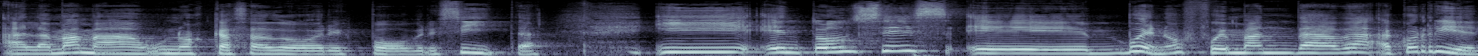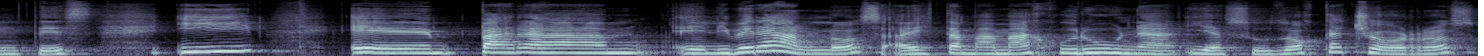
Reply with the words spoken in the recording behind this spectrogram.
a la mamá unos cazadores, pobrecita. Y entonces, eh, bueno, fue mandada a Corrientes y eh, para liberarlos, a esta mamá juruna y a sus dos cachorros,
